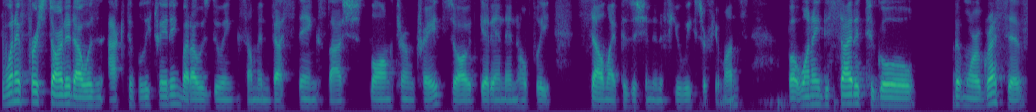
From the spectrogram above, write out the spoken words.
When I first started, I wasn't actively trading, but I was doing some investing slash long term trades. So I would get in and hopefully sell my position in a few weeks or a few months. But when I decided to go a bit more aggressive,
